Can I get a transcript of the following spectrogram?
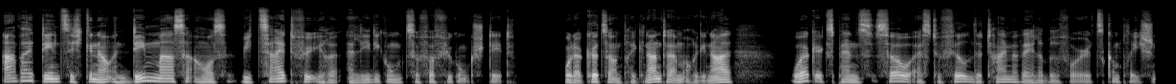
Arbeit dehnt sich genau in dem Maße aus, wie Zeit für ihre Erledigung zur Verfügung steht. Oder kürzer und prägnanter im Original, Work expands so as to fill the time available for its completion.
